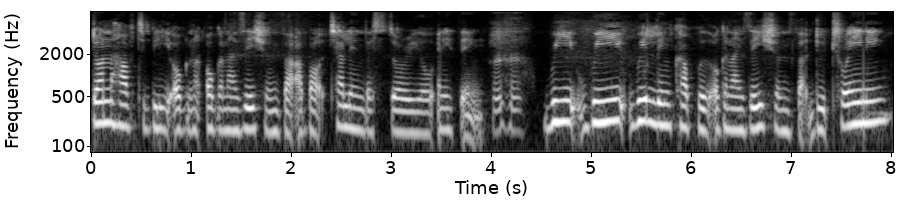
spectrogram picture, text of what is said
don't have to be organizations that are about telling the story or anything. Mm-hmm. We, we, we link up with organizations that do training.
